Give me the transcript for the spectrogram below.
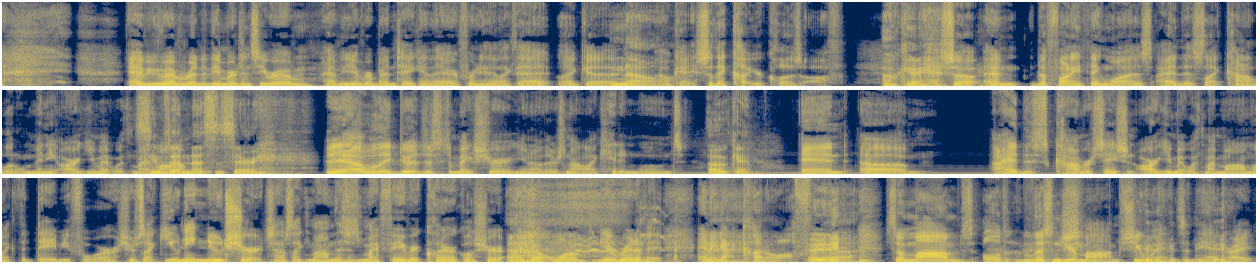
have you ever been to the emergency room? Have you ever been taken there for anything like that? Like uh, No. Okay, so they cut your clothes off. Okay. So and the funny thing was I had this like kind of little mini argument with my Seems mom. unnecessary. yeah, well they do it just to make sure you know there's not like hidden wounds. Okay. And um, I had this conversation argument with my mom like the day before. She was like, "You need new shirts," and I was like, "Mom, this is my favorite clerical shirt. I don't want to get rid of it." And it got cut off. Yeah. so mom's ult- listen to your mom. She wins at the end, right?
